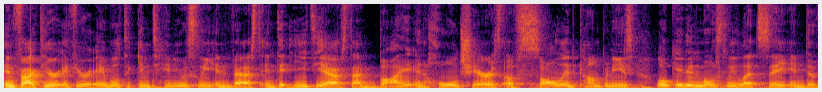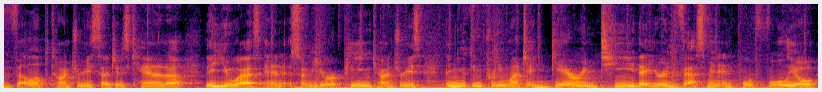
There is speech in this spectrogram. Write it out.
In fact here, if you're able to continuously invest into ETFs that buy and hold shares of solid companies located mostly, let's say, in developed countries such as Canada, the US, and some European countries, then you can pretty much guarantee that your investment and portfolio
